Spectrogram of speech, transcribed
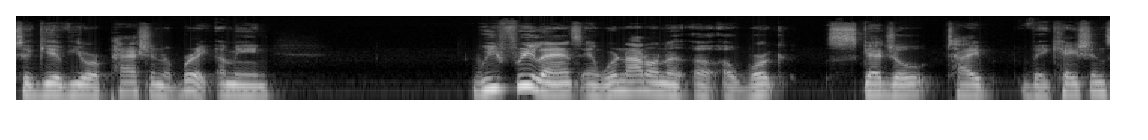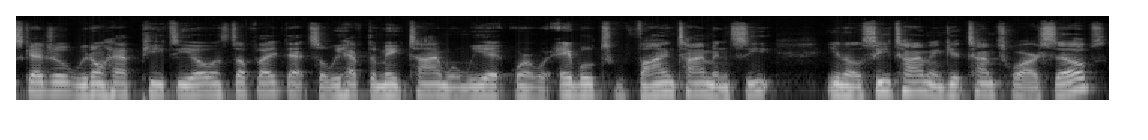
to give your passion a break. I mean, we freelance and we're not on a, a, work schedule type vacation schedule. We don't have PTO and stuff like that. So we have to make time when we when we're able to find time and see, you know, see time and get time to ourselves.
